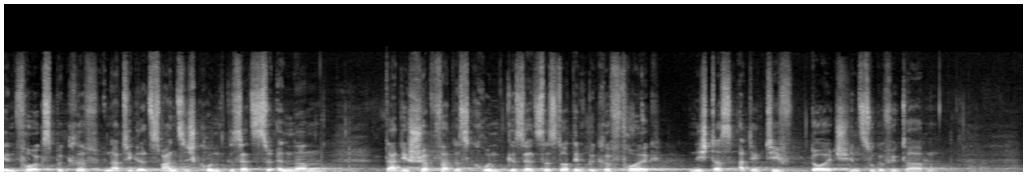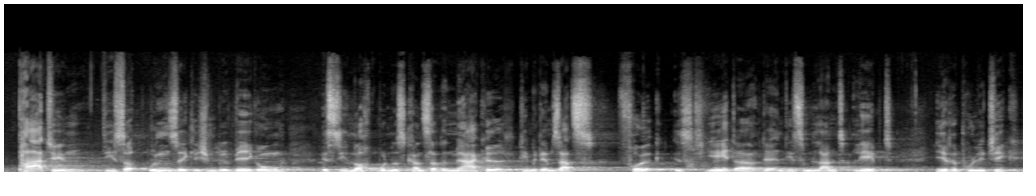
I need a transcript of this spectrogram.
den Volksbegriff in Artikel 20 Grundgesetz zu ändern, da die Schöpfer des Grundgesetzes dort dem Begriff Volk nicht das Adjektiv Deutsch hinzugefügt haben. Patin dieser unsäglichen Bewegung ist die noch Bundeskanzlerin Merkel, die mit dem Satz Volk ist jeder, der in diesem Land lebt, ihre Politik,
